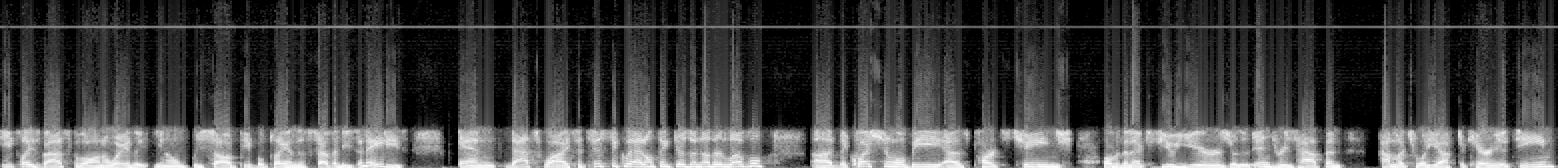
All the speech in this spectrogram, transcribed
He plays basketball in a way that you know we saw people play in the 70s and 80s, and that's why statistically I don't think there's another level. Uh, the question will be as parts change over the next few years or the injuries happen, how much will he have to carry a team?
